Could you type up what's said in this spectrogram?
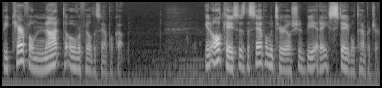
be careful not to overfill the sample cup. In all cases, the sample material should be at a stable temperature.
